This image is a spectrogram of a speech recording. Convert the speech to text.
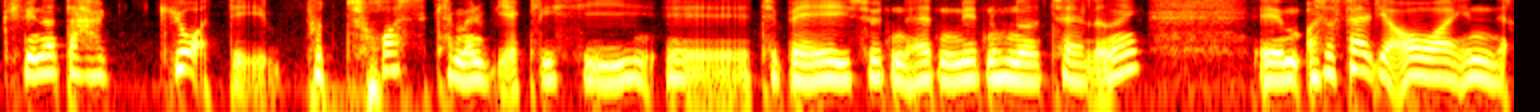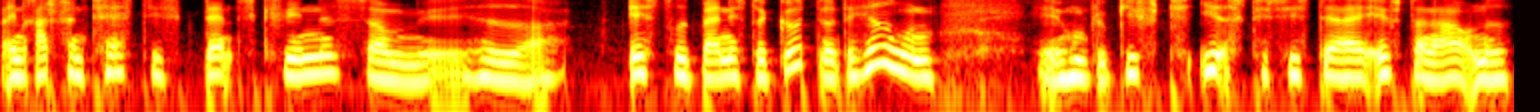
kvinder, der har gjort det på trods, kan man virkelig sige, øh, tilbage i 17, 18, 1900-tallet. Ikke? Øhm, og så faldt jeg over en, en ret fantastisk dansk kvinde, som øh, hedder Estrid Bannister Gøtler, det hed hun. Øh, hun blev gift irsk til sidst der er efternavnet.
